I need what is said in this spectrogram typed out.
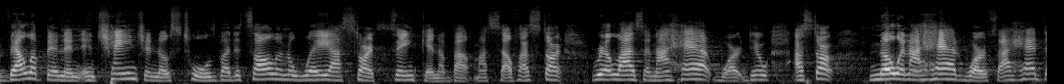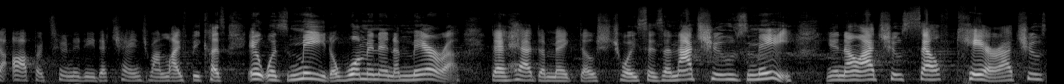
developing and, and, changing those tools, but it's all in a way I start thinking about myself. I start realizing I had worth. There, I start knowing I had worth. I had the opportunity to change my life because it was me, the woman in the mirror, that had to make those choices. And I choose me. You know, I choose self care. I choose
